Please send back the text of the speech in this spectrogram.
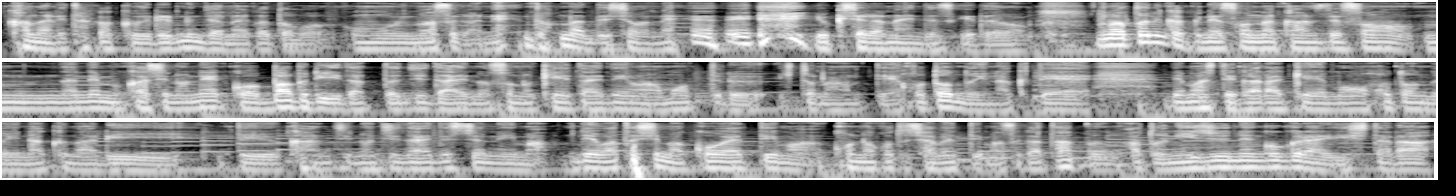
かなり高く売れるんじゃないかと思いますがね、どうなんでしょうね。よく知らないんですけど。まあとにかくね、そんな感じで、その、うんね、昔のね、こうバブリーだった時代のその携帯電話を持ってる人なんてほとんどいなくて、でましてガラケーもほとんどいなくなりっていう感じの時代ですよね、今。で、私今こうやって今こんなこと喋っていますが、多分あと20年後ぐらいしたら、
